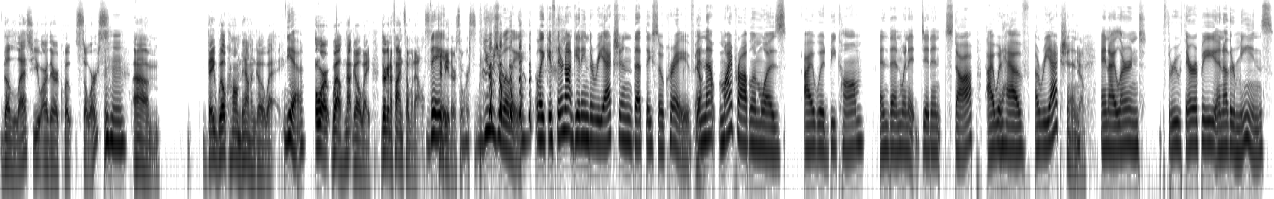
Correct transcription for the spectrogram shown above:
the less you are their quote source, hmm um, they will calm down and go away. Yeah. Or, well, not go away. They're going to find someone else They- to be their source. usually like if they're not getting the reaction that they so crave Yeah. and that my problem was i would be calm and then when it didn't stop i would have a reaction Yeah. and i learned through therapy and other means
